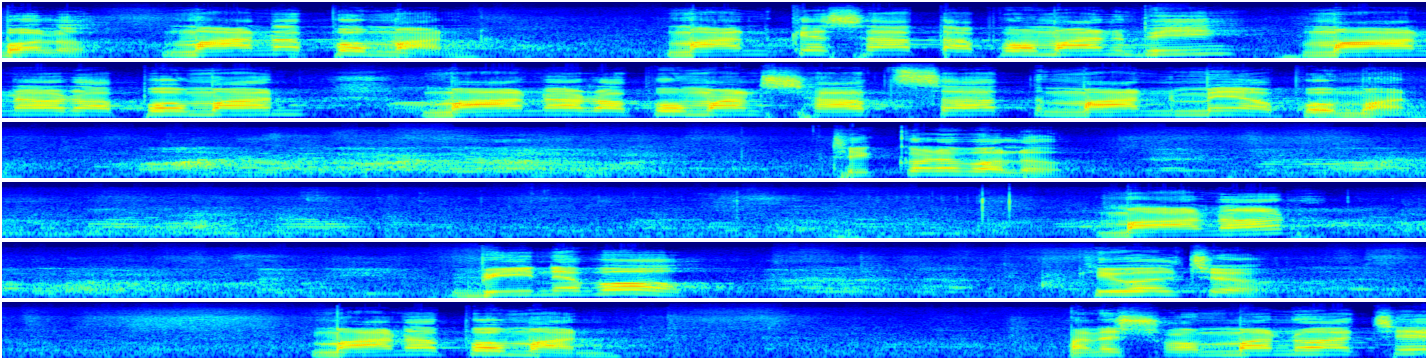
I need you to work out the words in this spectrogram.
बोलो मान अपमान मान के साथ अपमान भी मान और अपमान मान और अपमान साथ साथ मान में अपमान ঠিক করে বলো মান আর বি নেব কি বলছো মান অপমান মানে সম্মানও আছে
